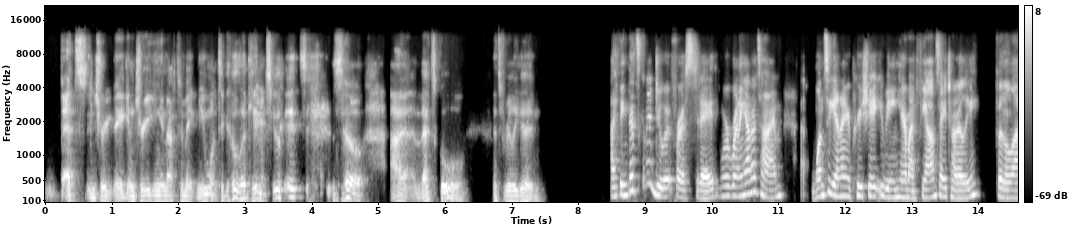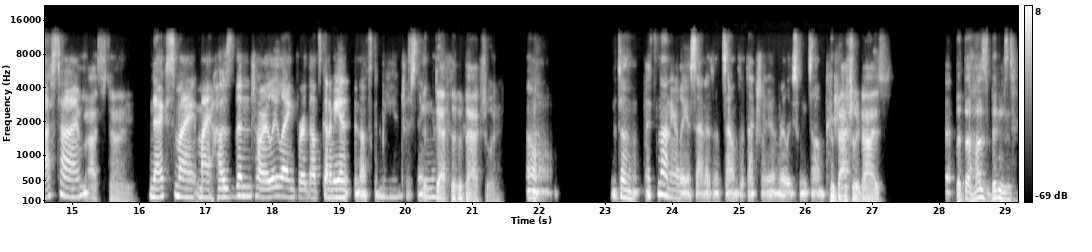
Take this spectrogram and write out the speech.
that's intriguing intriguing enough to make me want to go look into it. So I that's cool. That's really good. I think that's going to do it for us today. We're running out of time. Once again, I appreciate you being here, my fiance Charlie, for the last time. Last time. Next, my my husband Charlie Langford. That's going to be that's going to be interesting. The interesting. death of a bachelor. Oh, it doesn't. It's not nearly as sad as it sounds. It's actually a really sweet song. The bachelor dies. But the husband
